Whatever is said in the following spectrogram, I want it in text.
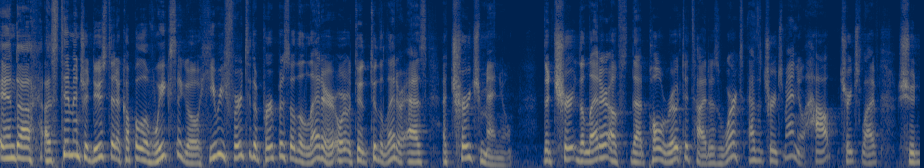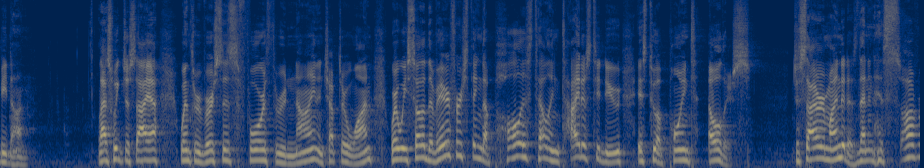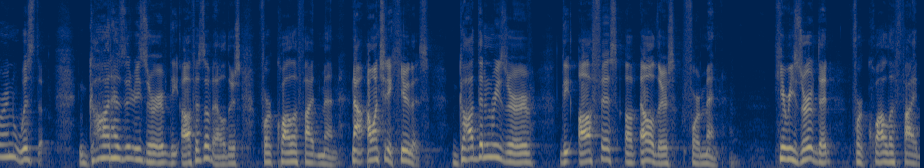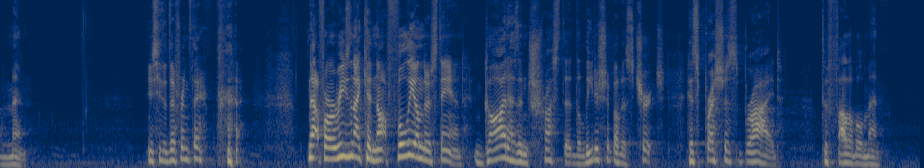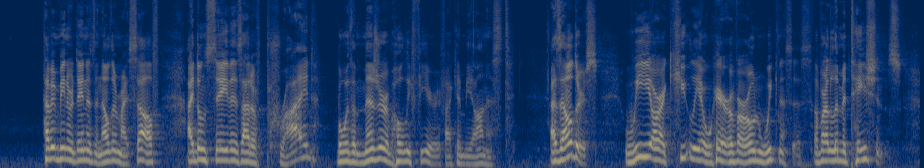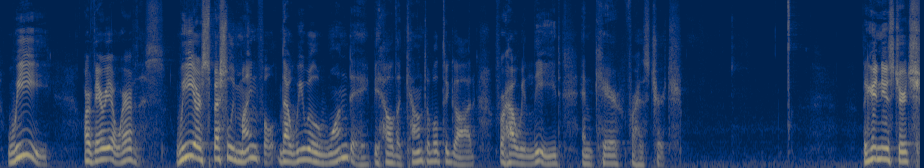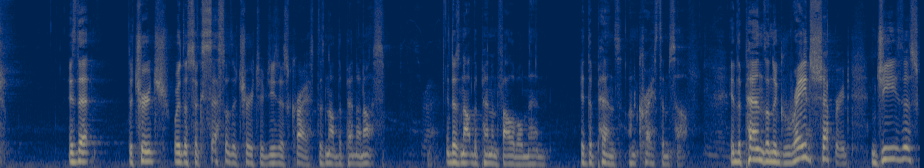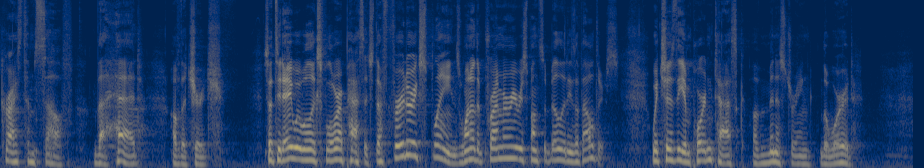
And uh, as Tim introduced it a couple of weeks ago, he referred to the purpose of the letter, or to, to the letter, as a church manual. The, church, the letter of, that Paul wrote to Titus works as a church manual, how church life should be done. Last week, Josiah went through verses 4 through 9 in chapter 1, where we saw that the very first thing that Paul is telling Titus to do is to appoint elders. Josiah reminded us that in his sovereign wisdom, God has reserved the office of elders for qualified men. Now, I want you to hear this. God didn't reserve the office of elders for men, He reserved it for qualified men. You see the difference there? now, for a reason I cannot fully understand, God has entrusted the leadership of His church, His precious bride, to fallible men. Having been ordained as an elder myself, I don't say this out of pride, but with a measure of holy fear, if I can be honest. As elders, we are acutely aware of our own weaknesses, of our limitations. We are very aware of this. We are especially mindful that we will one day be held accountable to God for how we lead and care for His church. The good news, church, is that the church or the success of the church of Jesus Christ does not depend on us. Right. It does not depend on fallible men. It depends on Christ Himself. Amen. It depends on the great shepherd, Jesus Christ Himself, the head of the church. So today we will explore a passage that further explains one of the primary responsibilities of elders, which is the important task of ministering the word.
